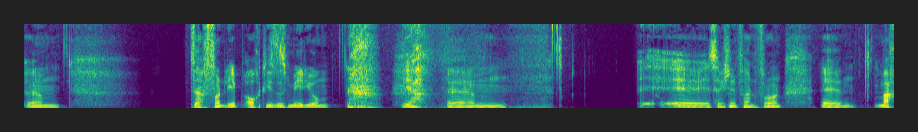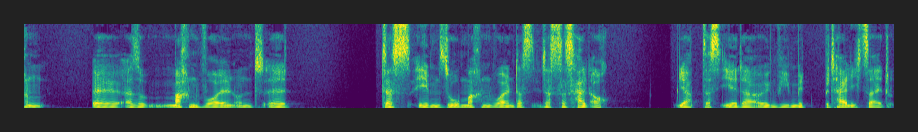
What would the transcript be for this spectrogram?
Ähm, davon lebt auch dieses Medium. Ja. ähm, äh, jetzt habe ich den Faden verloren. Ähm, machen, äh, also machen wollen und äh, das eben so machen wollen, dass, dass das halt auch, ja, dass ihr da irgendwie mit beteiligt seid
